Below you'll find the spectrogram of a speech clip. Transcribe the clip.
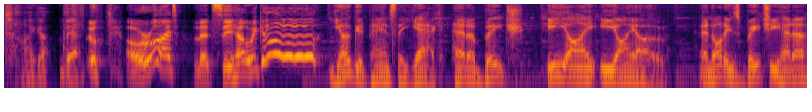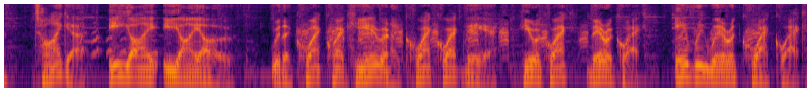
tiger there. All right, let's see how we go. Yogurt Pants the yak had a beach, E I E I O. and on his beach he had a tiger, E I E I O. with a quack quack here and a quack quack there. Here a quack, there a quack, everywhere a quack quack.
